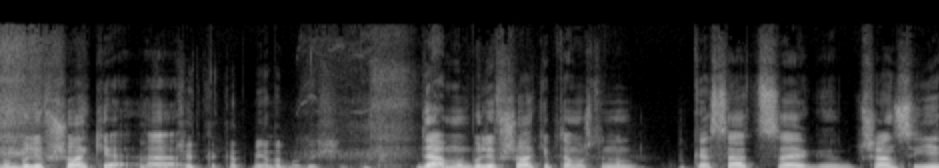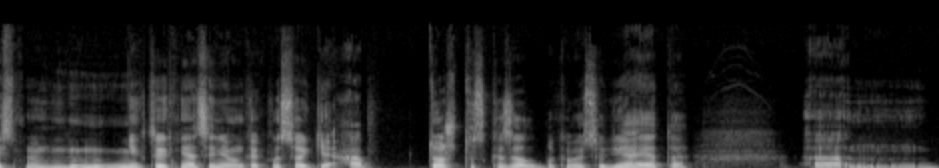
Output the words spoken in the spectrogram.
Мы были в шоке. э, Звучит как отмена будущего. да, мы были в шоке, потому что, ну, касаться, э, шансы есть, но никто их не оценивал как высокие. А то, что сказал боковой судья, это н-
